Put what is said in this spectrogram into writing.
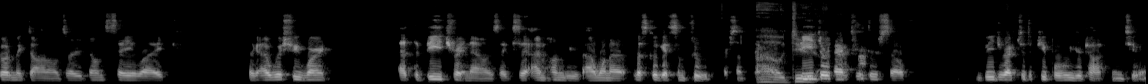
go to McDonald's or don't say like like I wish we weren't at the beach right now. It's like say I'm hungry. I want to let's go get some food or something. oh, Like, be direct with yourself. Be direct to the people who you're talking to.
